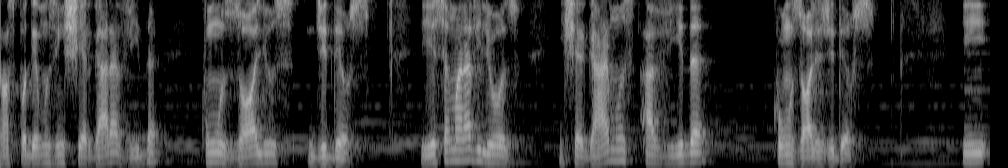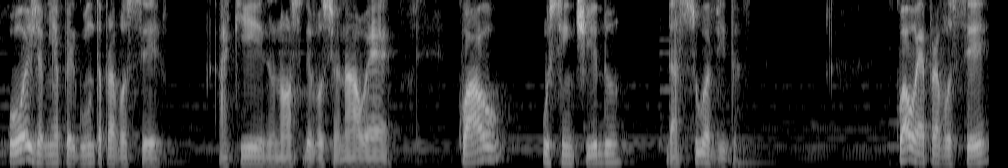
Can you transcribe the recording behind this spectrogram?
nós podemos enxergar a vida com os olhos de Deus. E isso é maravilhoso, enxergarmos a vida com os olhos de Deus. E hoje a minha pergunta para você aqui no nosso devocional é: qual o sentido da sua vida? Qual é para você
